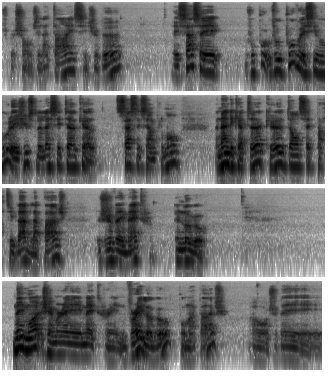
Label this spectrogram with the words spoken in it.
Je peux changer la taille si je veux. Et ça, c'est... Vous, pouvez, si vous voulez, juste le laisser tel quel. Ça, c'est simplement un indicateur que dans cette partie-là de la page, je vais mettre un logo. Mais moi, j'aimerais mettre un vrai logo pour ma page. Alors, je vais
